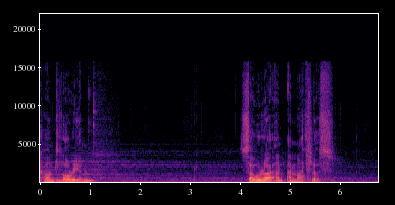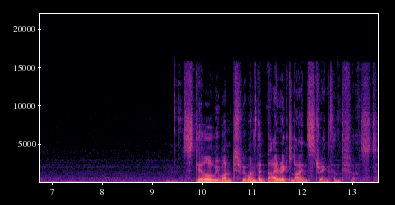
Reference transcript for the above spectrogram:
Count Lorien. Saura and Amatlus. Still, we want we want the direct line strengthened first.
